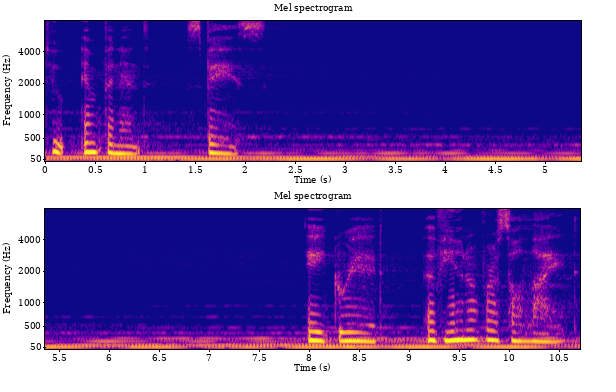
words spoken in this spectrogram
to infinite space. A grid of universal light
